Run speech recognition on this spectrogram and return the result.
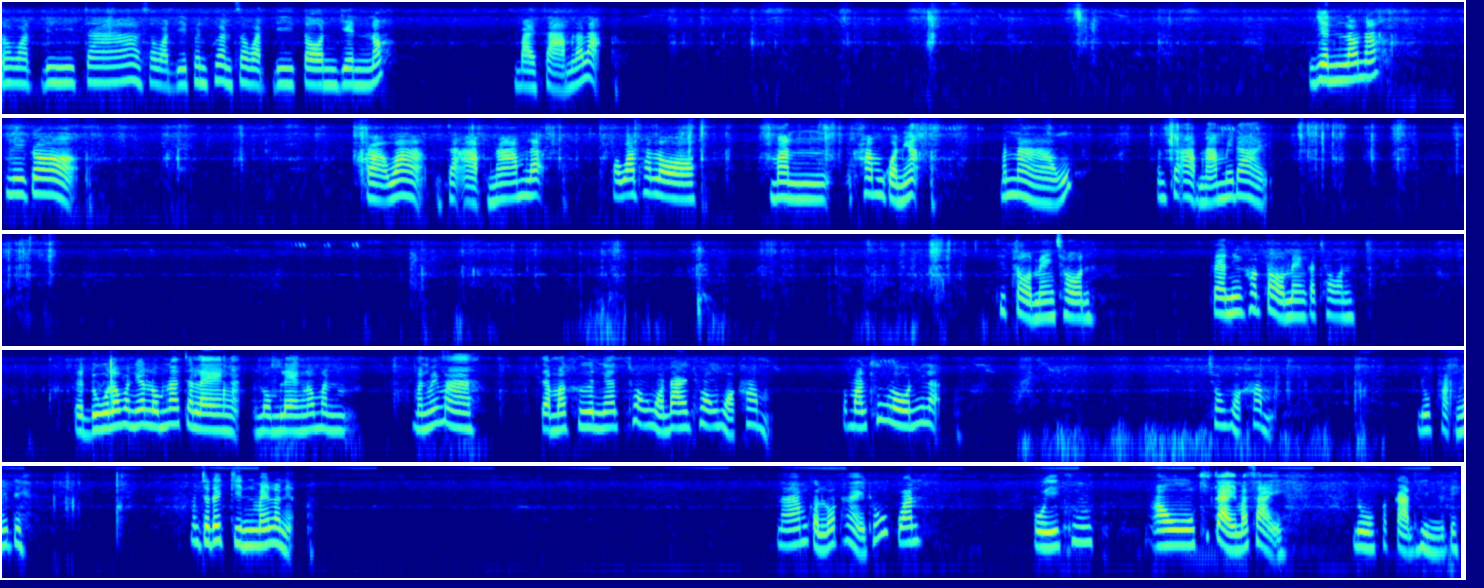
สวัสดีจ้า สวัสดีเพื่อนๆ สวัสดีตอนเย็นเนาะบ่ายสามแล้วล่ะ เย็นแล้วนะ นี่ก็กะว่าจะอาบน้ำแล้ว เพราะว่าถ้ารอมันค่ำกว่านี้มันหนาว มันจะอาบน้ำไม่ได้ ที่ต่อแมงชอน แฟนนี่เขาต่อแมงกระชอน แต่ดูแล้ววันนี้ลมน่าจะแรงอะลมแรงแล้วมันมันไม่มา แต่เมื่อคืนเนี้ยช่วงหัวได้ช่วงหัวค่ำประมาณครึ่งโลนี่แหละ ช่วงหัวค่ำดูผักนิดดิ มันจะได้กินไหมล่ะเนี่ย น้ำกับรถไห่ทุกวัน ปุ๋ยเอาขี้ไก่มาใส่ ดูประกาศหินเลยดิ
